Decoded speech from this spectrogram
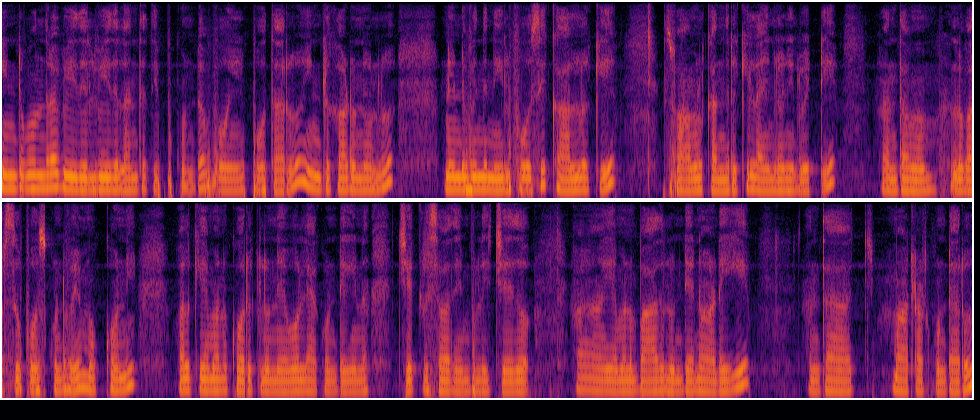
ఇంటి ముందర వీధులు వీధులు అంతా తిప్పుకుంటూ పోయి పోతారు. ఇంట్లో కాడున్న వాళ్ళు నిండు బింది నీళ్ళు పోసి కాళ్ళకి స్వాములకి అందరికీ లైన్లో నిలబెట్టి అంతా వరుసకు పోసుకుంటూ పోయి మొక్కొని వాళ్ళకి ఏమైనా కోరికలు ఉన్నాయో లేకుంటే ఈయన చక్ర సాధింపులు ఇచ్చేదో ఏమైనా బాధలు ఉంటేనో అడిగి అంతా మాట్లాడుకుంటారు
